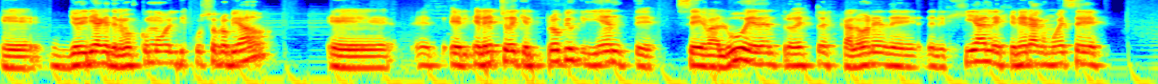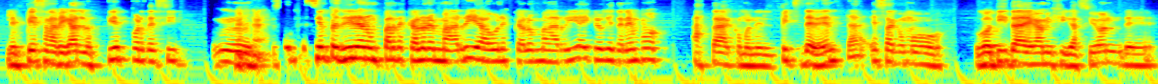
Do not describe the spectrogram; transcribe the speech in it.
eh, yo diría que tenemos como el discurso apropiado, el, el, hecho de que el propio cliente se evalúe dentro de estos escalones de, de, energía le genera como ese, le empiezan a pegar los pies por decir, mm, siempre tiran un par de escalones más arriba o un escalón más arriba y creo que tenemos hasta como en el pitch de venta esa como gotita de gamificación, de,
